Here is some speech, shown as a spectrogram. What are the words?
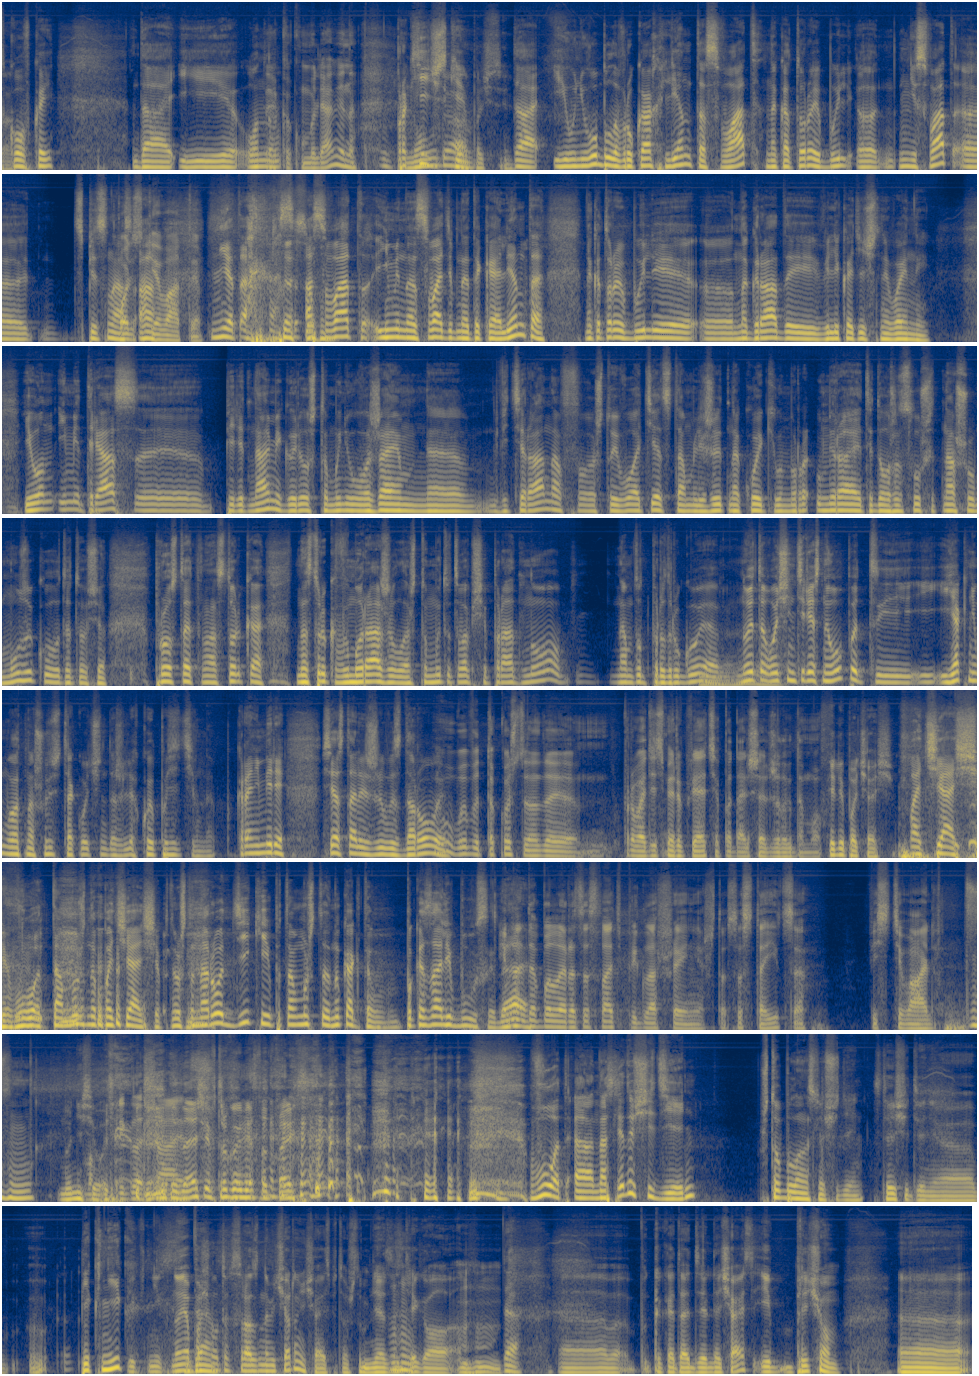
Да, и он Да, как у Мулявина. практически... Ну, да, почти. Да, и у него была в руках лента сват, на которой были э, не сват, э, спецназ, Польские а ваты. нет, а, а сват именно свадебная такая лента, на которой были э, награды Великой Отечественной войны. И он ими тряс э, перед нами, говорил, что мы не уважаем э, ветеранов, что его отец там лежит на койке, умира- умирает и должен слушать нашу музыку, вот это все. Просто это настолько, настолько вымораживало, что мы тут вообще про одно, нам тут про другое. Да, Но это да. очень интересный опыт, и, и- и я к нему отношусь так очень даже легко и позитивно. По крайней мере, все остались живы-здоровы. Ну, вывод такой, что надо проводить мероприятия подальше от жилых домов. Или почаще. Почаще, вот, там нужно почаще, потому что народ дикий, потому что, ну как там, показали бусы, да? надо было разослать приглашение, что состоится фестиваль. Мгм. Но не сегодня. Приглашают. Знаешь, и в другое место отправить. Вот, а на следующий день, что было на следующий день? Следующий день э, Пикник, пикник. Но я Да. пошел так сразу на вечернюю часть, потому что меня заинтриговало. Мгм. да. Э, какая-то отдельная часть. И причем э,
